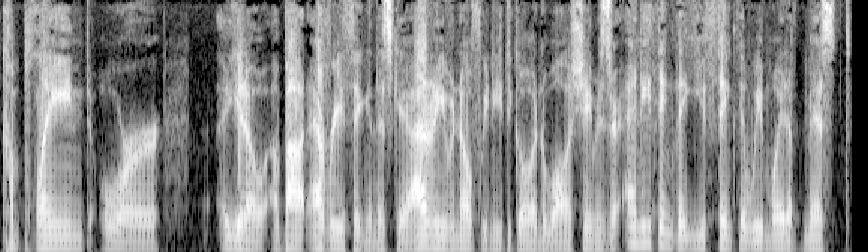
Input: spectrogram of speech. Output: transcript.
complained or you know, about everything in this game. I don't even know if we need to go into Wall of Shame. Is there anything that you think that we might have missed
